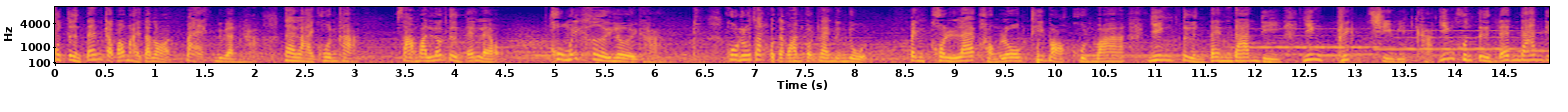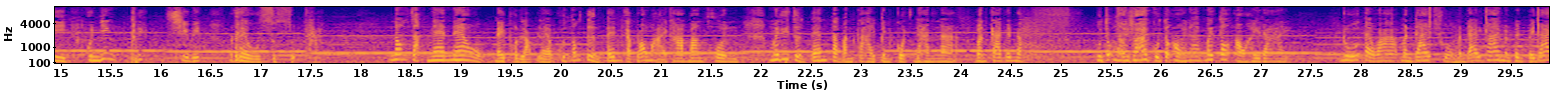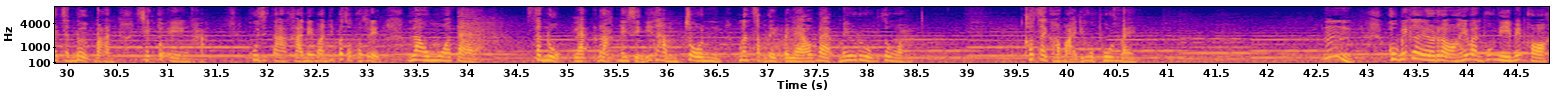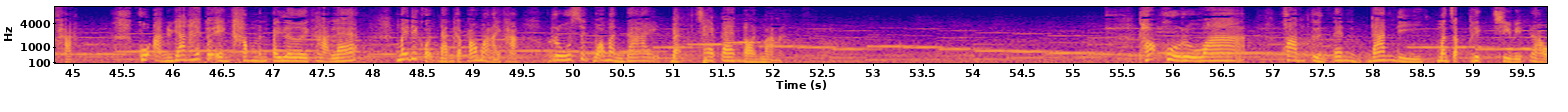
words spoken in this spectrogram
ครูตื่นเต้นกับเป้าหมายตลอด 8 เดือนค่ะ แต่หลายคนค่ะ 3 วันเลิกตื่นเต้นแล้วครูไม่เคยเลยค่ะครูรู้จักกฎจักรวาลกฎแรงดึงดูด เป็นคนแรกของโลกที่บอกคุณว่า ยิ่งตื่นเต้นด้านดี ยิ่งพลิกชีวิตค่ะ ยิ่งคุณตื่นเต้นด้านดี คุณยิ่งพลิกชีวิตเร็วสุดๆค่ะ นอกจากแน่แน่วในผลลัพธ์แล้ว คุณต้องตื่นเต้นกับเป้าหมายค่ะบางคน ไม่ได้ตื่นเต้นแต่มันกลายเป็นกดดันน่ะ มันกลายเป็นแบบกูต้องเอาให้ได้กูต้องเอาให้ได้ ไม่ต้องเอาให้ได้ รู้แต่ว่ามันได้ชัวร์มันได้ง่ายมันเป็นไปได้ฉันเบิกบานเช็คตัวเองค่ะครูสิตาค่ะในวันที่ประสบความสำเร็จ เรามัวแต่สนุกและรักในสิ่งที่ทำจนมันสำเร็จไปแล้วแบบไม่รู้ตัว เข้าใจความหมายที่ครูพูดไหมอืมครูไม่เคยรอให้วันพรุ่งนี้ไม่พอค่ะครูอนุญาตให้ตัวเองทำมันไปเลยค่ะ และไม่ได้กดดันกับเป้าหมายค่ะ รู้สึกว่ามันได้แบบแช่แป้งนอนมา เพราะครูรู้ว่า ความตื่นเต้นด้านดีมันจะพลิกชีวิตเรา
